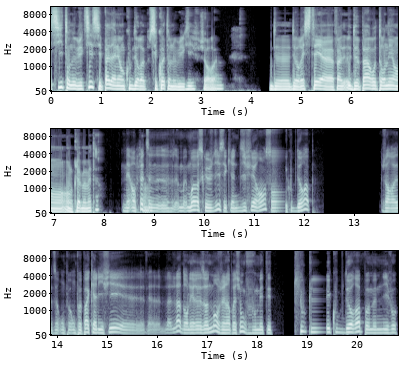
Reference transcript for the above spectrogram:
si ton objectif c'est pas d'aller en Coupe d'Europe, c'est quoi ton objectif, genre euh, de, de rester, euh, enfin, de pas retourner en, en club amateur? Mais en fait, euh, moi, ce que je dis, c'est qu'il y a une différence entre les Coupes d'Europe. Genre, on peut, on peut pas qualifier. là, dans les raisonnements, j'ai l'impression que vous mettez toutes les Coupes d'Europe au même niveau.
